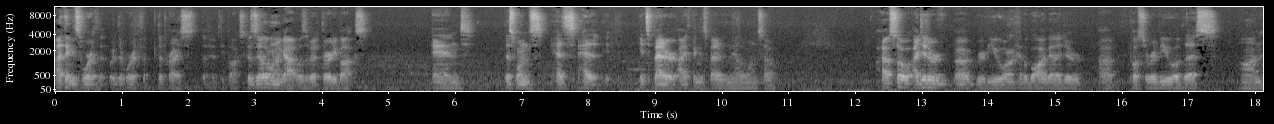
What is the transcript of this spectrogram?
I think it's worth it, worth the, the price, the fifty bucks. Because the other one I got was about thirty bucks, and this one's has had it's better. I think it's better than the other one. So I also I did a, a review on I have a blog that I did uh, post a review of this on.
